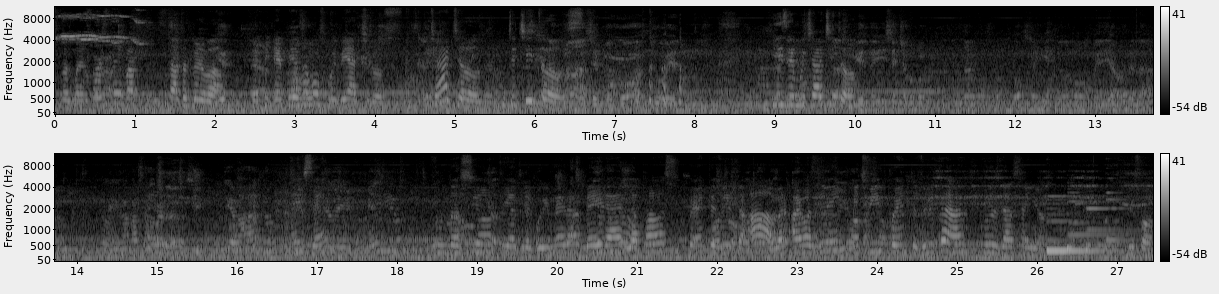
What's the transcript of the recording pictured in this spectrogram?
was my first day, but started very well. Empe- Empezamos muy bien, chicos. Muchachos, muchachitos. He's a muchachito. Fundación Teatro Guimera, Beyler, La Paz, Puente Zurita. Ah, I was doing 50 verità, cruzar señor. Before.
